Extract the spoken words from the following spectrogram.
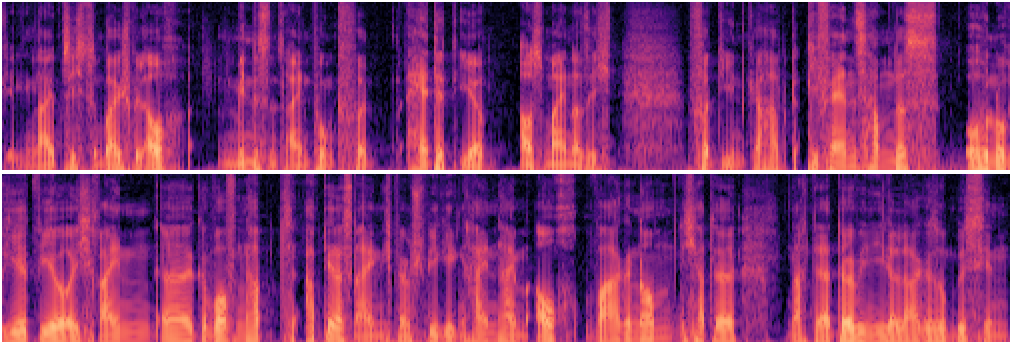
gegen Leipzig zum Beispiel auch mindestens einen Punkt hättet ihr aus meiner Sicht verdient gehabt. Die Fans haben das honoriert, wie ihr euch reingeworfen äh, habt. Habt ihr das eigentlich beim Spiel gegen Heidenheim auch wahrgenommen? Ich hatte nach der Derby-Niederlage so ein bisschen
